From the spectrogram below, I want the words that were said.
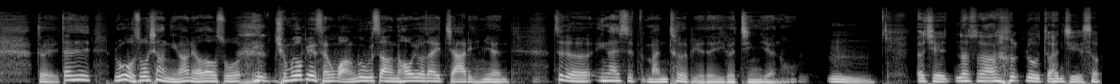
对，但是如果说像你刚刚聊到说，欸，全部都变成网络上，然后又在家里面，这个应该是蛮特别的一个经验哦。嗯，而且那时候要录专辑的时候，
